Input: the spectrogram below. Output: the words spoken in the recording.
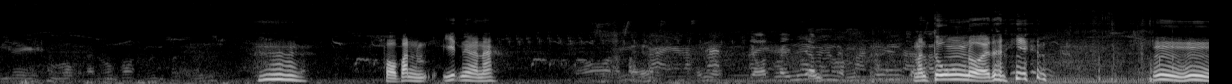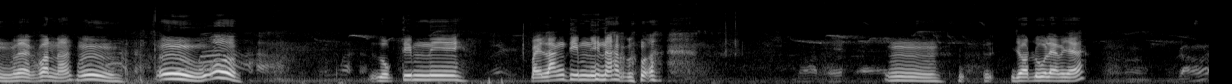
มีเลยโลกกันโลกก็อืมพอปั้นอิดเนี่ยนะโยดไม่เลี่ยมเนี่ยมันตุ้งมันตุงหน่อยตัวนี้ อืมอืมแรกก้อนนั้นอืมอืมเออลูกติมนี่ ไปหลังติมนี่น่ากลัวอืมยอดดูแล้วไม่ใช่ยังละ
